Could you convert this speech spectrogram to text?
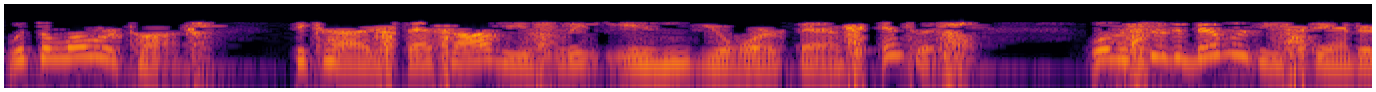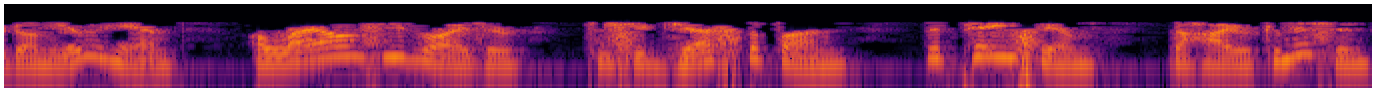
with the lower cost, because that's obviously in your best interest. Well, the suitability standard, on the other hand, allows the advisor to suggest the fund that pays him the higher commission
